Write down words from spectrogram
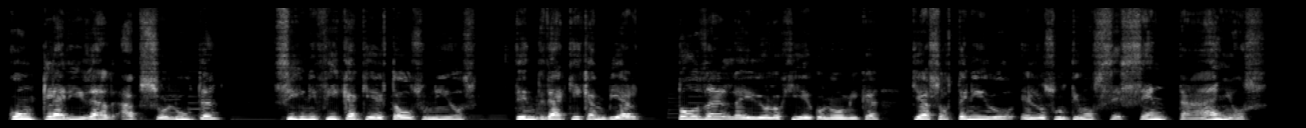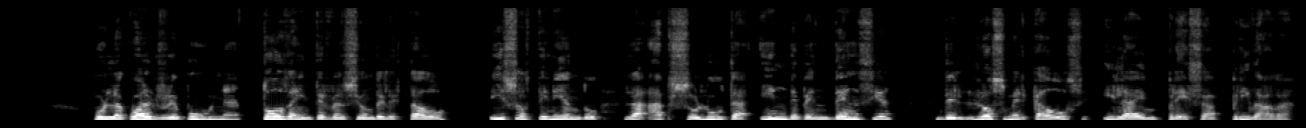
con claridad absoluta significa que Estados Unidos tendrá que cambiar toda la ideología económica que ha sostenido en los últimos 60 años, por la cual repugna toda intervención del Estado y sosteniendo la absoluta independencia de los mercados y la empresa privada.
